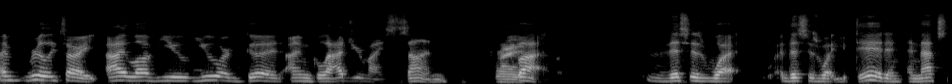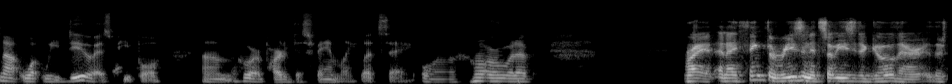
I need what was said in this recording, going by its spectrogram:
i'm really sorry. I love you. You are good. I'm glad you're my son. Right. but this is what this is what you did and, and that's not what we do as people um, who are part of this family let's say or or whatever. Right, and I think the reason it's so easy to go there, there's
